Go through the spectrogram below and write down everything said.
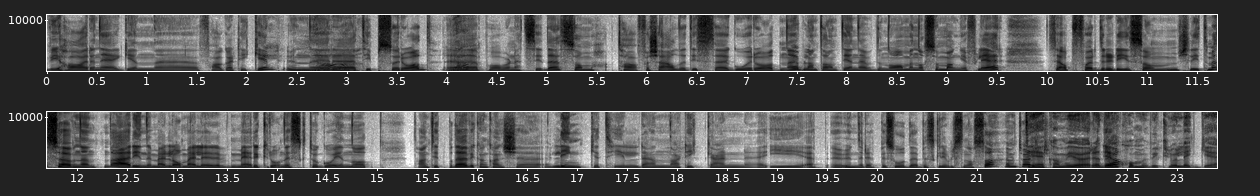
vi har en egen eh, fagartikkel under Ja. eh, tips og råd eh, Ja. på vår nettside, som tar for seg alle disse gode rådene, bl.a. de jeg nevnte nå, men også mange flere. Så jeg oppfordrer de som sliter med søvn, enten det er innimellom eller mer kronisk, til å gå inn og ta en titt på det. Vi kan kanskje linke til den artikkelen eh, ep under episodebeskrivelsen også, eventuelt. Det kan vi gjøre. Den Ja. kommer vi til å legge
